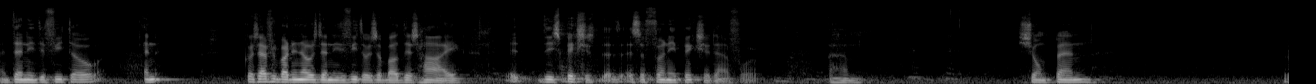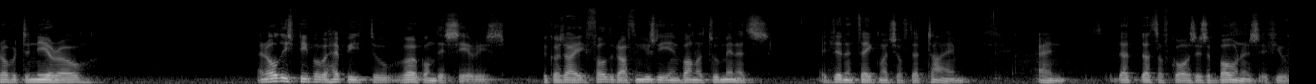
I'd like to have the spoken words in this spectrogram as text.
and Danny DeVito. And because everybody knows Danny DeVito is about this high, it, these pictures, it's a funny picture therefore. Um, Sean Penn, Robert De Niro, and all these people were happy to work on this series because I photographed them usually in one or two minutes. It didn't take much of their time. And that, that of course, is a bonus if you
